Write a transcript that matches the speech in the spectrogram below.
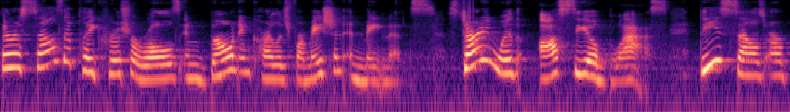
There are cells that play crucial roles in bone and cartilage formation and maintenance. Starting with osteoblasts. These cells are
